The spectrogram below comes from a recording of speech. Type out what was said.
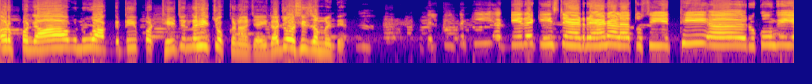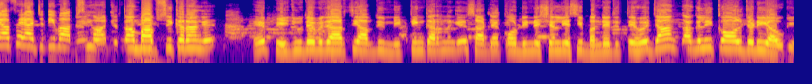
ਔਰ ਪੰਜਾਬ ਨੂੰ ਅੱਗ ਦੀ ਭੱਠੀ 'ਚ ਨਹੀਂ ਝੁਕਣਾ ਚਾਹੀਦਾ ਜੋ ਅਸੀਂ ਸਮਝਦੇ ਹਾਂ ਬਿਲਕੁਲ ਤਾਂ ਕੀ ਅੱਗੇ ਦਾ ਕੀ ਸਟੈਂਡ ਰਹਿਣ ਵਾਲਾ? ਤੁਸੀਂ ਇੱਥੇ ਰੁਕੋਗੇ ਜਾਂ ਫਿਰ ਅੱਜ ਦੀ ਵਾਪਸੀ ਹੋਊਗੀ? ਅੱਜ ਤਾਂ ਵਾਪਸੀ ਕਰਾਂਗੇ। ਇਹ ਪੀਜੂ ਦੇ ਵਿਦਿਆਰਥੀ ਆਪਦੀ ਮੀਟਿੰਗ ਕਰਨਗੇ। ਸਾਡੇ ਕੋਆਰਡੀਨੇਸ਼ਨ ਲਈ ਅਸੀਂ ਬੰਦੇ ਦਿੱਤੇ ਹੋਏ। ਜਾਂ ਅਗਲੀ ਕਾਲ ਜਿਹੜੀ ਆਊਗੀ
